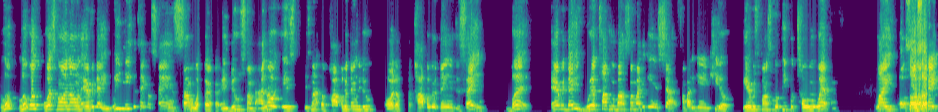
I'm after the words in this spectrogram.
look look what, what's going on every day. We need to take a stand somewhere and do something. I know it's it's not the popular thing to do or the popular thing to say, but every day we're talking about somebody getting shot, somebody getting killed, irresponsible people toting weapons. Like so, okay.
